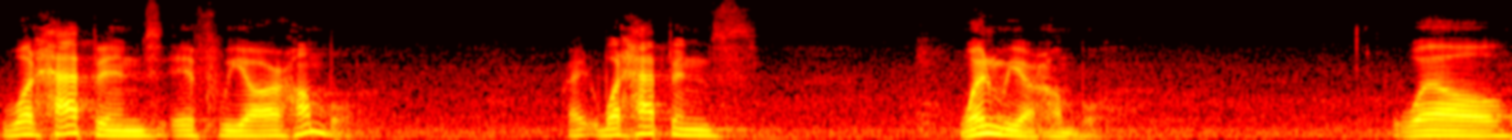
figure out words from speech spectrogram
what happens if we are humble? Right? What happens when we are humble? Well,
